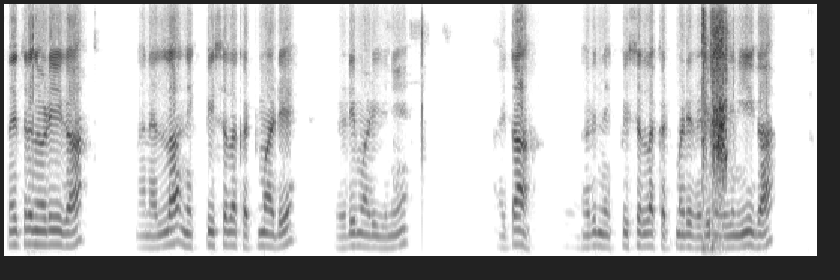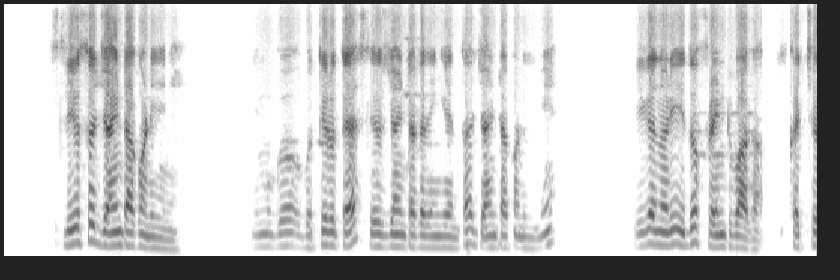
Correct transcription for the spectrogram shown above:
ಸ್ನೇಹಿತರೆ, ನೋಡಿ ಈಗ ನಾನೆಲ್ಲ ನೆಕ್ ಪೀಸ್ ಎಲ್ಲ ಕಟ್ ಮಾಡಿ ರೆಡಿ ಮಾಡಿದ್ದೀನಿ. ಆಯ್ತಾ? ನೋಡಿ ನೆಕ್ ಪೀಸ್ ಎಲ್ಲ ಕಟ್ ಮಾಡಿ ರೆಡಿ ಮಾಡಿದ್ದೀನಿ ಈಗ ಸ್ಲೀವ್ಸ್ ಜಾಯಿಂಟ್ ಹಾಕೊಂಡಿದ್ದೀನಿ ನಿಮ್ಗೆ ಗೊತ್ತಿರುತ್ತೆ ಸ್ಲೀವ್ಸ್ ಜಾಯಿಂಟ್ ಹಾಕೋದು ಹೆಂಗೆ ಅಂತ ಜಾಯಿಂಟ್ ಹಾಕೊಂಡಿದ್ದೀನಿ ಈಗ ನೋಡಿ ಇದು ಫ್ರಂಟ್ ಭಾಗ. ಕಚ್ಚು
